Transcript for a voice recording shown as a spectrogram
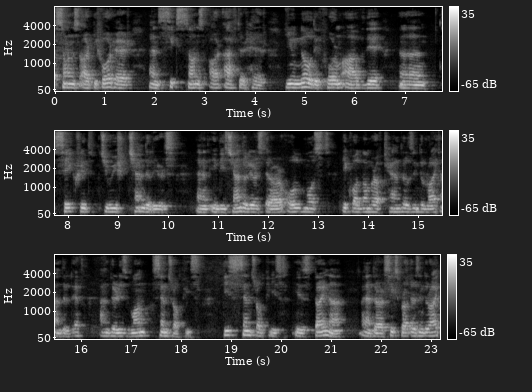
sons are before her and six sons are after her. You know the form of the uh, sacred Jewish chandeliers, and in these chandeliers there are almost equal number of candles in the right and the left, and there is one central piece. This central piece is Dinah, and there are six brothers in the right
